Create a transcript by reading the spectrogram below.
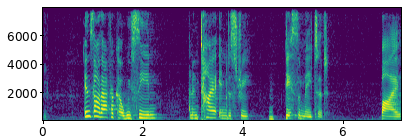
In South Africa, we've seen an entire industry decimated by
